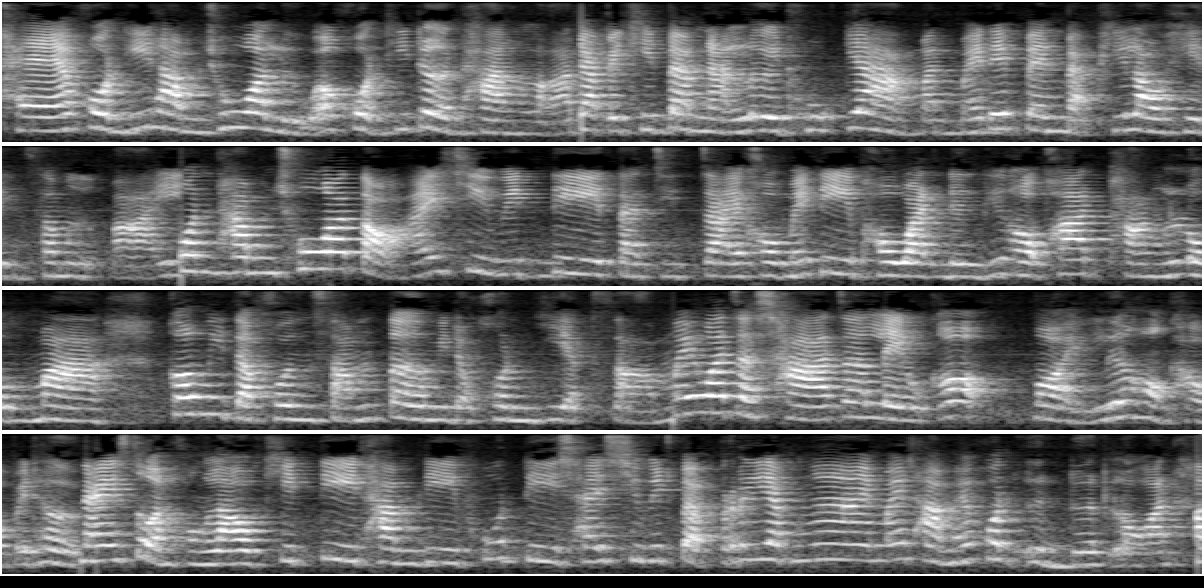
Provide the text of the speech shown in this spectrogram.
แพ้คนที่ทำชั่วหรือว่าคนที่เดินทางลัดอย่าไปคิดแบบนั้นเลยทุกอย่างมันไม่ได้เป็นแบบที่เราเห็นเสมอไป คนทำชั่วต่อให้ชีวิตดี แต่จิตใจเขาไม่ดีพอวันหนึ่งที่เขาพลาดพังล้มมา ก็มีแต่คนซ้ำเติมมีแต่คนเหยียบซ้ำไม่ว่าจะช้าจะเร็วก็ปล่อยเรื่องของเขาไปเถอะ ในส่วนของเราคิดดีทำดีพูดดีใช้ชีวิตแบบเรียบง่าย ไม่ทำให้คนอื่นเดือดร้อน ส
